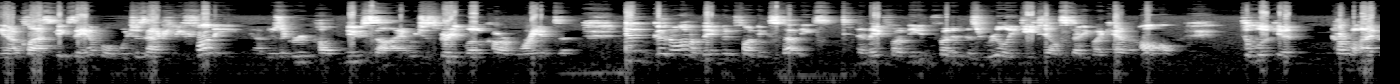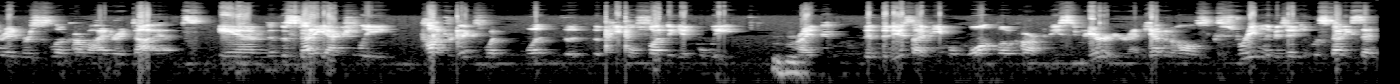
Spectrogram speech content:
you know, a classic example, which is actually funny uh, there's a group called NuSI, which is very low carb oriented. And good on them, they've been funding studies. And they funded, funded this really detailed study by Kevin Hall to look at carbohydrate versus low carbohydrate diets. And the study actually contradicts what, what the, the people funding it believed, mm-hmm. right? the, the NuSI people want low carb to be superior, and Kevin Hall's extremely meticulous study said,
